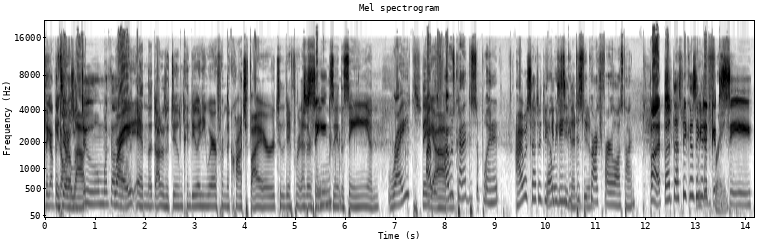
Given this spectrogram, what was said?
They got the Daughters of Doom with them. right? And the Daughters of Doom can do anywhere from the crotch fire to the different other Sing. things in the scene. And Right? They, I was, um, was kind of disappointed I was sad I didn't that get we to didn't see get them to see do- Crotch Fire last time. but But that's because they we get did get to see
